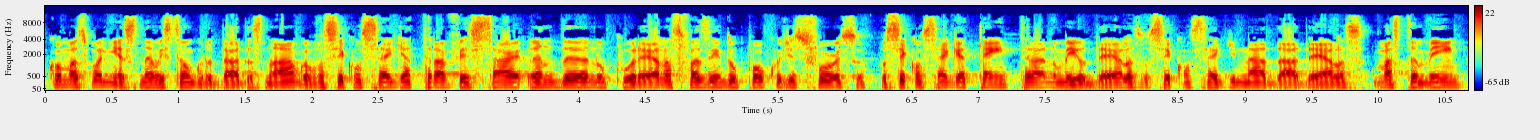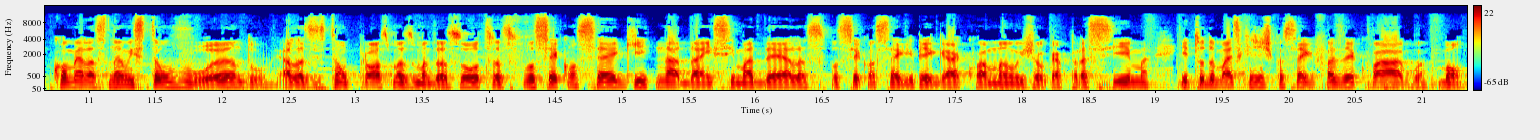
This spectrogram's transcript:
Como as bolinhas não estão grudadas na água, você consegue atravessar andando por elas fazendo um pouco de esforço. Você consegue até entrar no meio delas delas, você consegue nadar delas, mas também, como elas não estão voando, elas estão próximas uma das outras, você consegue nadar em cima delas, você consegue pegar com a mão e jogar para cima e tudo mais que a gente consegue fazer com a água. Bom,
